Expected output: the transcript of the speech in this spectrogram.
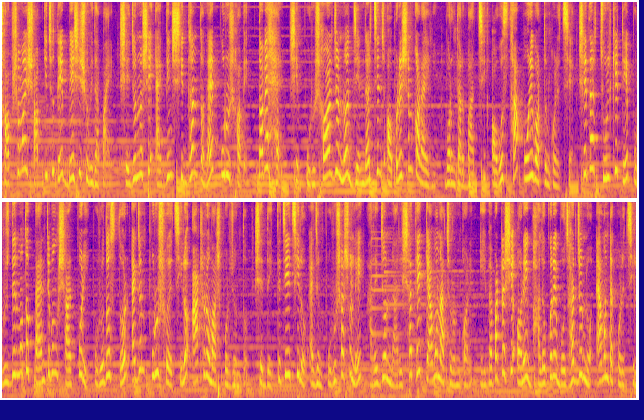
সবসময় সবকিছুতে বেশি সুবিধা পায়। সেই জন্য সে একদিন সিদ্ধান্ত নেয় পুরুষ হবে। তবে হ্যাঁ সে পুরুষ হওয়ার জন্য জেন্ডার চেঞ্জ অপারেশন করায়নি, বরং তার বাহ্যিক অবস্থা পরিবর্তন করেছে। সে তার চুল কেটে পুরুষদের মতো প্যান্ট এবং শার্ট পরে পুরোদস্তর একজন পুরুষ হয়েছিল আঠারো মাস পর্যন্ত। সে দেখতে চেয়েছিল একজন পুরুষ আসলে আরেকজন নারীর সাথে কেমন আচরণ করে। এই ব্যাপারটা সে অনেক ভালো করে বোঝার জন্য এমনটা করেছিল।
